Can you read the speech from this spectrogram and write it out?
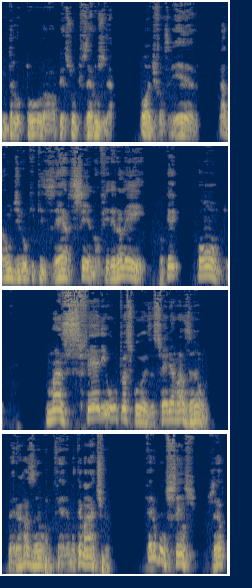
interlocutor, à pessoa que fizer uso dela. Pode fazer, cada um diga o que quiser, se não ferir a lei, ok? Ponto. Mas fere outras coisas, fere a razão, fere a razão, fere a matemática, fere o bom senso, certo?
